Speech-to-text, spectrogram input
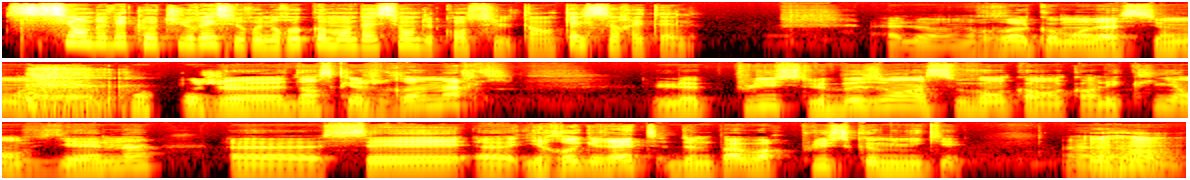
si on devait clôturer sur une recommandation de consultant, quelle serait-elle? Alors, une recommandation, dans, ce que je, dans, ce que je, remarque le plus, le besoin souvent quand, quand les clients viennent, euh, c'est euh, ils regrettent de ne pas avoir plus communiqué. Euh, mmh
